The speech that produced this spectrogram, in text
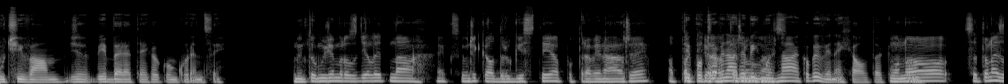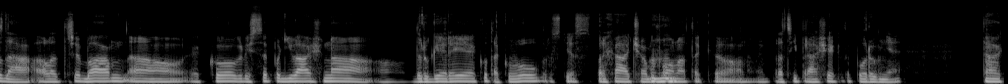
vůči vám, že vyberete jako konkurenci? My to můžeme rozdělit na, jak jsem říkal, drogisty a potravináře. A Ty potravináře bych možná jakoby vynechal. Tak ono to... se to nezdá, ale třeba jako když se podíváš na drogerii jako takovou, prostě sprchá, čampon mm-hmm. a tak nevím, prací prášek a podobně, tak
